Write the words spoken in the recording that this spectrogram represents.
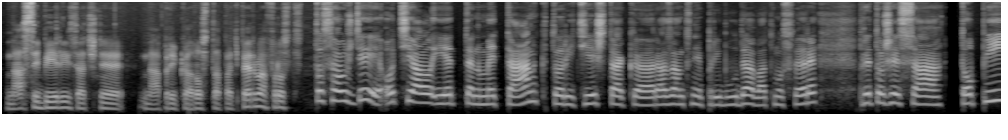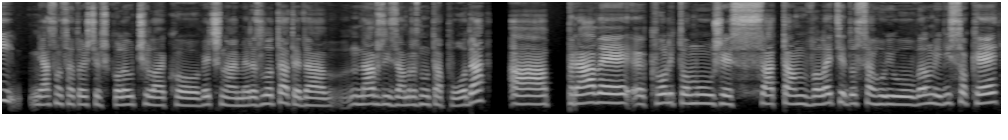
na Sibíri začne napríklad roztapať permafrost. To sa už deje. Odtiaľ je ten metán, ktorý tiež tak razantne pribúda v atmosfére, pretože sa topí. Ja som sa to ešte v škole učila ako väčšiná merezlota, teda navždy zamrznutá pôda. A práve kvôli tomu, že sa tam v lete dosahujú veľmi vysoké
